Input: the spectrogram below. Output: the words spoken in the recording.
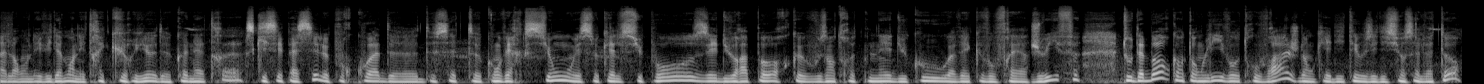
Alors on, évidemment, on est très curieux de connaître euh, ce qui s'est passé, le pourquoi de, cette conversion et ce qu'elle suppose et du rapport que vous entretenez du coup avec vos frères juifs. Tout d'abord, quand on lit votre ouvrage, donc édité aux éditions Salvator,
